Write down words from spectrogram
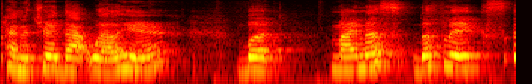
penetrate that well here but minus the flakes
